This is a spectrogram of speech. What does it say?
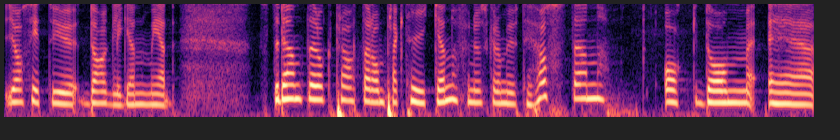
jag sitter ju dagligen med studenter och pratar om praktiken, för nu ska de ut till hösten. Och de eh,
